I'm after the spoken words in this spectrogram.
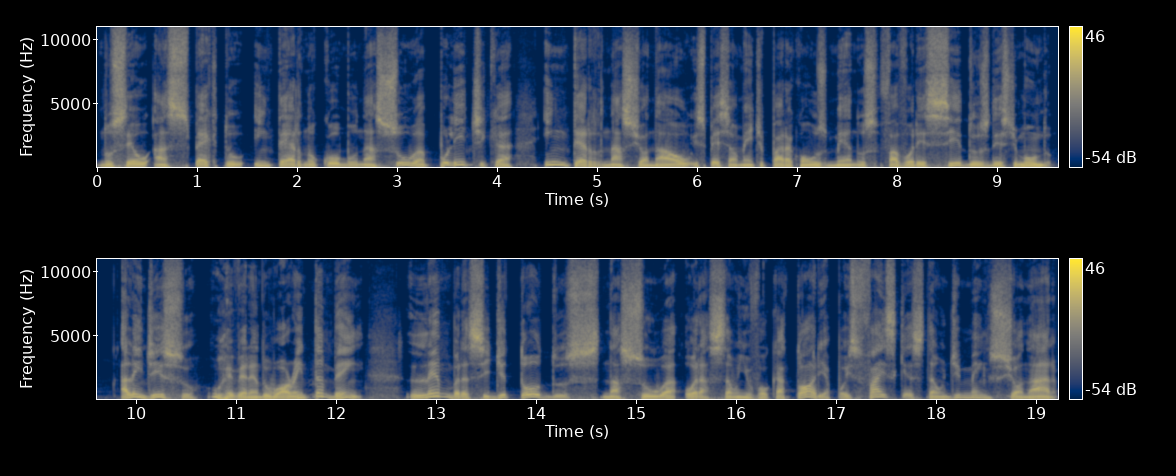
no seu aspecto interno como na sua política internacional, especialmente para com os menos favorecidos deste mundo. Além disso, o reverendo Warren também lembra-se de todos na sua oração invocatória, pois faz questão de mencionar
